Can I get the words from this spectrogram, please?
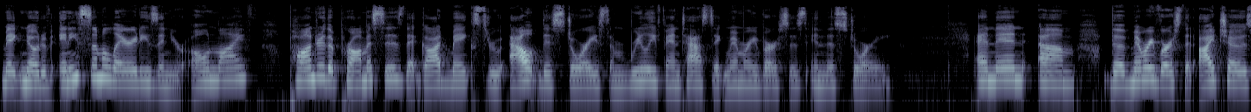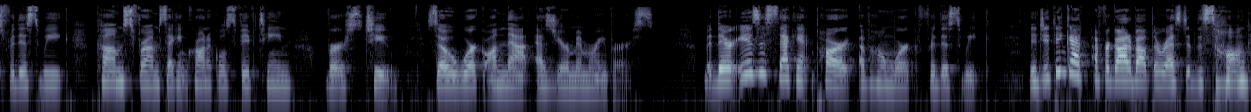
Make note of any similarities in your own life. Ponder the promises that God makes throughout this story, some really fantastic memory verses in this story. And then um, the memory verse that I chose for this week comes from Second Chronicles 15, verse 2. So work on that as your memory verse. But there is a second part of homework for this week. Did you think I, I forgot about the rest of the song?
